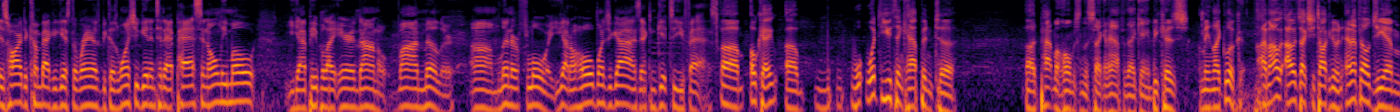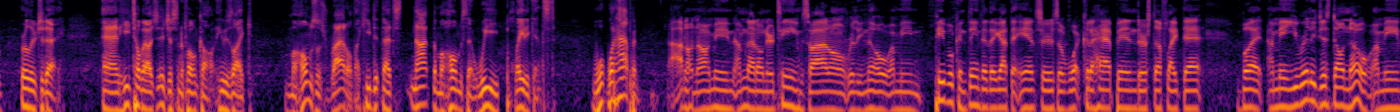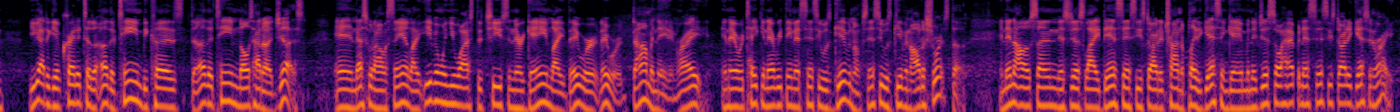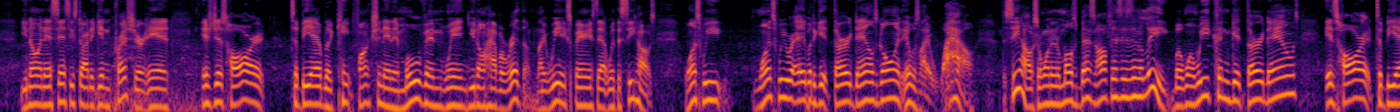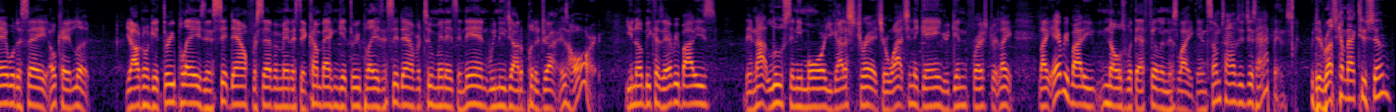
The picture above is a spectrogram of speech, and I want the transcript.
it's hard to come back against the Rams because once you get into that passing only mode, you got people like Aaron Donald, Von Miller, um, Leonard Floyd. You got a whole bunch of guys that can get to you fast. Um, okay, uh, w- what do you think happened to uh, Pat Mahomes in the second half of that game? Because I mean, like, look, I'm, I was actually talking to an NFL GM earlier today, and he told me I was just in a phone call. He was like, Mahomes was rattled. Like he did. That's not the Mahomes that we played against. What, what happened? I don't know. I mean, I'm not on their team, so I don't really know. I mean, people can think that they got the answers of what could have happened or stuff like that, but I mean, you really just don't know. I mean, you got to give credit to the other team because the other team knows how to adjust. And that's what I was saying. Like even when you watch the Chiefs in their game, like they were they were dominating, right? And they were taking everything that Cincy was giving them. Cincy was giving all the short stuff. And then all of a sudden, it's just like then Cincy started trying to play the guessing game, and it just so happened that Cincy started guessing right, you know. And then Cincy started getting pressure, and it's just hard to be able to keep functioning and moving when you don't have a rhythm. Like we experienced that with the Seahawks. Once we once we were able to get third downs going, it was like wow. The Seahawks are one of the most best offenses in the league. But when we couldn't get third downs, it's hard to be able to say, okay, look, y'all gonna get three plays and sit down for seven minutes, then come back and get three plays and sit down for two minutes, and then we need y'all to put a drive. It's hard, you know, because everybody's they're not loose anymore. You got to stretch. You're watching the game. You're getting frustrated. Like like everybody knows what that feeling is like, and sometimes it just happens. Did Russ come back too soon?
